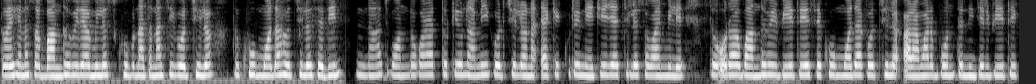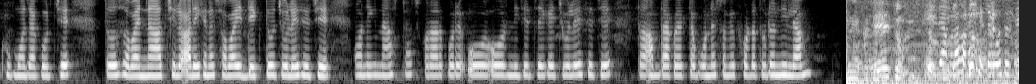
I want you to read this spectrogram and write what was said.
তো এখানে সব বান্ধবীরা মিলে খুব নাচানাচি করছিল তো খুব মজা হচ্ছিল সেদিন। নাচ বন্ধ করার তো কেউ নামই করছিল না এক এক করে নেচে যাচ্ছিল সবাই মিলে। তো ওরাও বান্ধবীর বিয়েতে এসে খুব মজা করছিল আর আমার বোন তো নিজের বিয়েতেই খুব মজা করছে। তো সবাই নাচছিল আর এখানে সবাই দেখতেও চলে এসেছে। অনেক নাচ টাচ করার পরে ও ওর নিজের জায়গায় চলে এসেছে। তো আমরা কয়েকটা বোনের সঙ্গে ফটো তুলে নিলাম। আমরা খেতে বসেছি।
